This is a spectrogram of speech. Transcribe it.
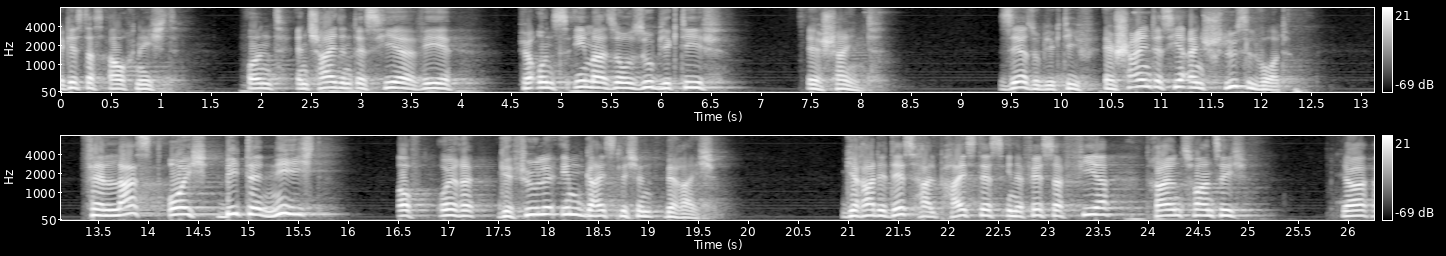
Vergiss das auch nicht. Und entscheidend ist hier, wie für uns immer so subjektiv erscheint. Sehr subjektiv erscheint es hier ein Schlüsselwort. Verlasst euch bitte nicht auf eure Gefühle im geistlichen Bereich. Gerade deshalb heißt es in Epheser 4, 23, ja,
